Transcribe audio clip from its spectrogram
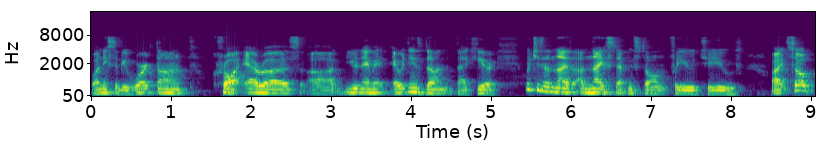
what needs to be worked on, crawl errors, uh, you name it, everything's done back here, which is a nice, a nice stepping stone for you to use. All right, so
